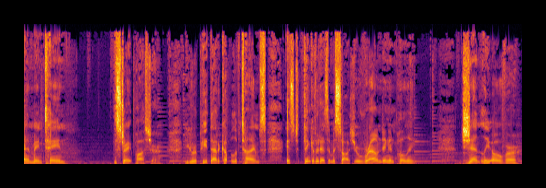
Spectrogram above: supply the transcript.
and maintain the straight posture. You can repeat that a couple of times. It's think of it as a massage. You're rounding and pulling gently over,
